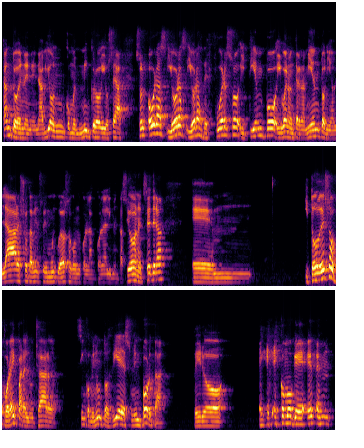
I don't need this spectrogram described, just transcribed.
tanto en, avión como en micro, y o sea, son horas y horas y horas de esfuerzo y tiempo, y bueno, entrenamiento, ni hablar, yo también soy muy cuidadoso con, la, alimentación, etc. Em, y todo eso por ahí para luchar cinco minutos, diez, no importa, pero es, como que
